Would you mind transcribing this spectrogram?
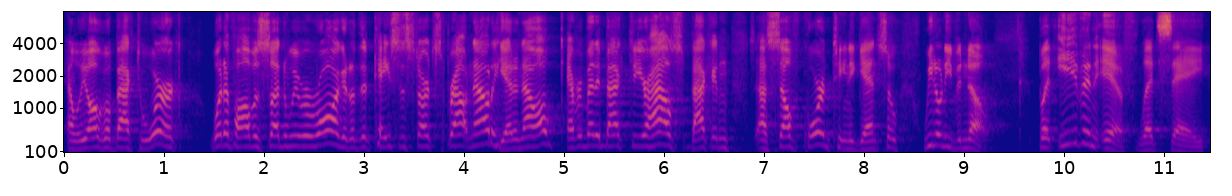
and we all go back to work, what if all of a sudden we were wrong and the cases start sprouting out again? And now, oh, everybody back to your house, back in uh, self quarantine again. So we don't even know. But even if, let's say,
